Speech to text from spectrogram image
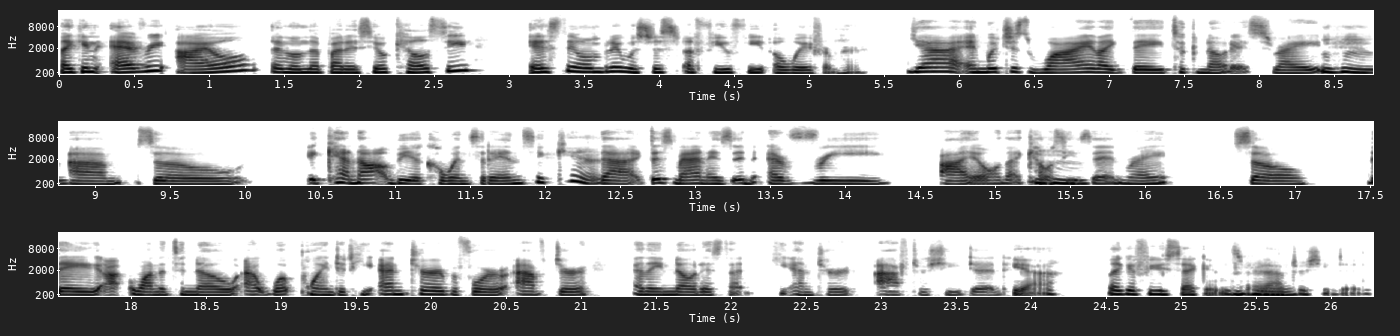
Like in every aisle en donde apareció Kelsey, este hombre was just a few feet away from her. Yeah, and which is why like they took notice, right? Mhm. Um, so it cannot be a coincidence It can't. that this man is in every aisle that Kelsey's in, right? So they uh, wanted to know at what point did he enter, before or after, and they noticed that he entered after she did. Yeah. Like a few seconds right Mhm. after she did.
